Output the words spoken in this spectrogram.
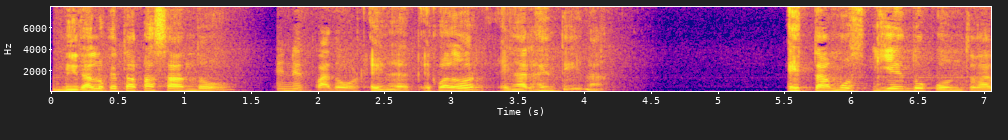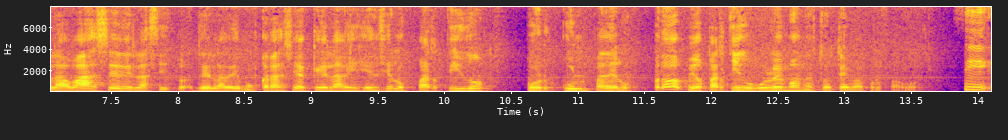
Mira lo que está pasando en Ecuador. En Ecuador, en Argentina. Estamos yendo contra la base de la, de la democracia, que es la vigencia de los partidos por culpa de los propios partidos. Volvemos a nuestro tema, por favor. Sí,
